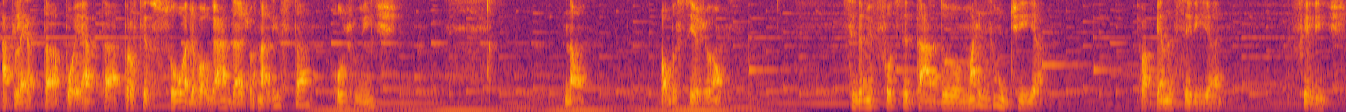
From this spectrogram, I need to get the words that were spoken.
atleta, poeta, professor, advogada, jornalista ou juiz? Não, balbucia João. Se ainda me fosse dado mais um dia, eu apenas seria feliz.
